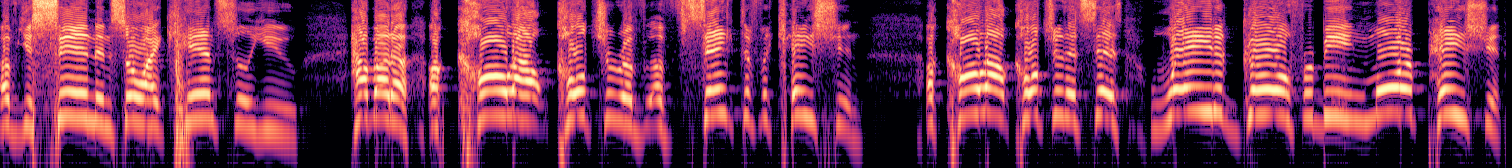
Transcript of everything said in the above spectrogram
of you sinned and so I cancel you. How about a, a call out culture of, of sanctification? A call out culture that says, way to go for being more patient.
